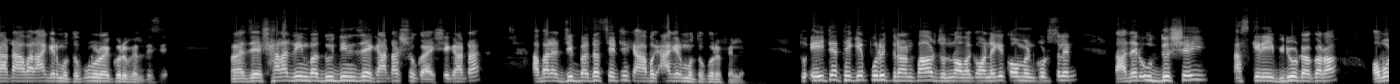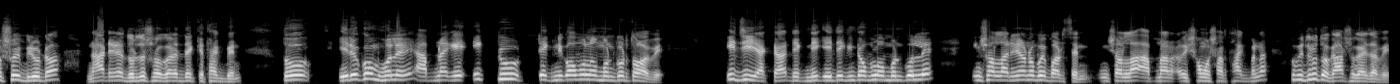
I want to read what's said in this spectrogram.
গাটা আবার আগের মতো পুনরায় করে ফেলতেছে। মানে যে সারাদিন বা দুই দিন যে গাটা শুকায়, সে গাটা আবার জিব্বাদা চেটে আগের মতো করে ফেলে। তো এইটা থেকে পরিত্রাণ পাওয়ার জন্য আমাকে অনেকে কমেন্ট করছিলেন। তাদের উদ্দেশ্যেই আজকের এই ভিডিওটা করা। অবশ্যই ভিডিওটা না টেনে ধৈর্য সহকারে দেখে থাকবেন। তো এরকম হলে আপনাকে একটু টেকনিক অবলম্বন করতে হবে। ইজি একটা টেকনিক এই টেকনিকটা অবলম্বন করলে ইনশাল্লাহ নিরানব্বই পার্সেন্ট ইনশাল্লাহ আপনার ওই সমস্যা থাকবে না। খুবই দ্রুত গা শুকায় যাবে।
